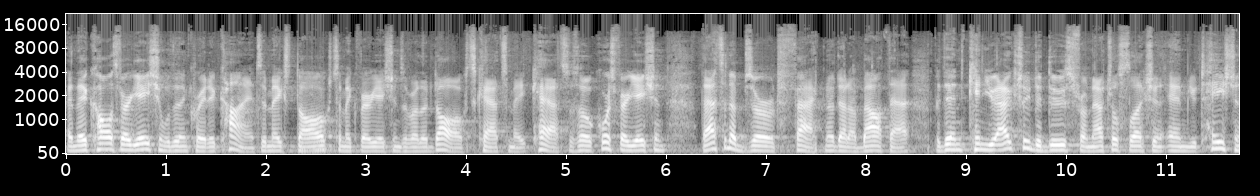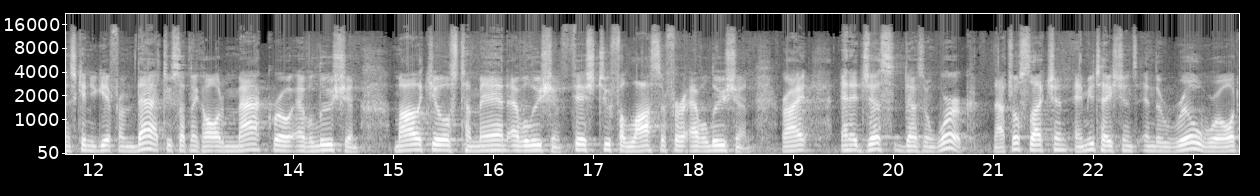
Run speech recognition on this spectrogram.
and they cause variation within created kinds. It makes dogs to make variations of other dogs, cats make cats. So, of course, variation, that's an observed fact, no doubt about that. But then, can you actually deduce from natural selection and mutations, can you get from that to something called macroevolution? Molecules to man evolution, fish to philosopher evolution, right? And it just doesn't work. Natural selection and mutations in the real world,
